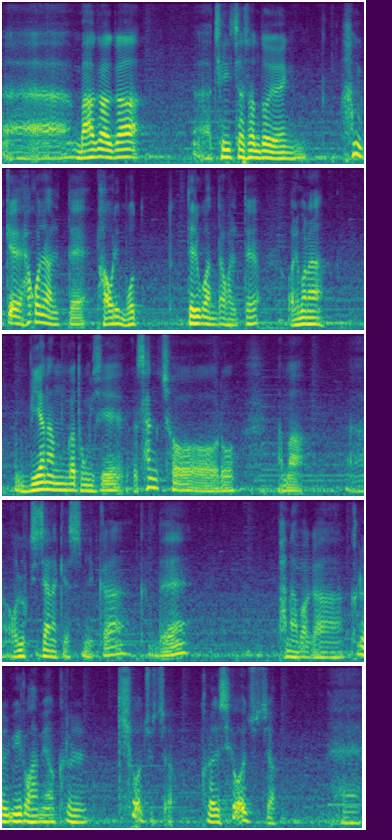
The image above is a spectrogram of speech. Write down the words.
아, 마가가 아, 제2차 전도 여행 함께 하고자 할 때 바울이 못 데리고 간다고 할 때 얼마나 미안함과 동시에 그 상처로 아마 아, 얼룩지지 않았겠습니까? 근데 바나바가 그를 위로하며 그를 키워주죠. 그를 세워주죠. 네.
